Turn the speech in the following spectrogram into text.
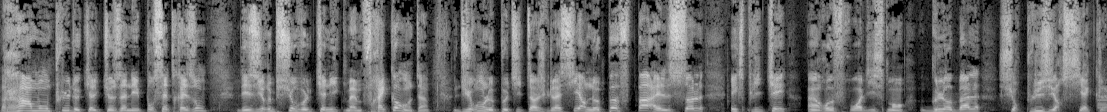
Rarement plus de quelques années. Pour cette raison, des éruptions volcaniques, même fréquentes, hein, durant le petit âge glaciaire, ne peuvent pas à elles seules expliquer un refroidissement global sur plusieurs siècles.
